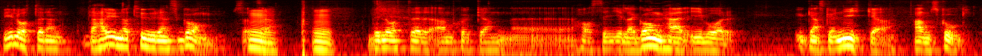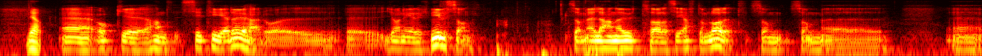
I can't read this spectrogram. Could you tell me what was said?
Vi låter den, det här är ju naturens gång så att mm. säga. Mm. Vi låter almsjukan eh, ha sin gilla gång här i vår ganska unika almskog. Ja. Eh, och eh, han citerar ju här då eh, Jan-Erik Nilsson. Som, eller han har uttalat sig i Aftonbladet som, som eh, eh,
